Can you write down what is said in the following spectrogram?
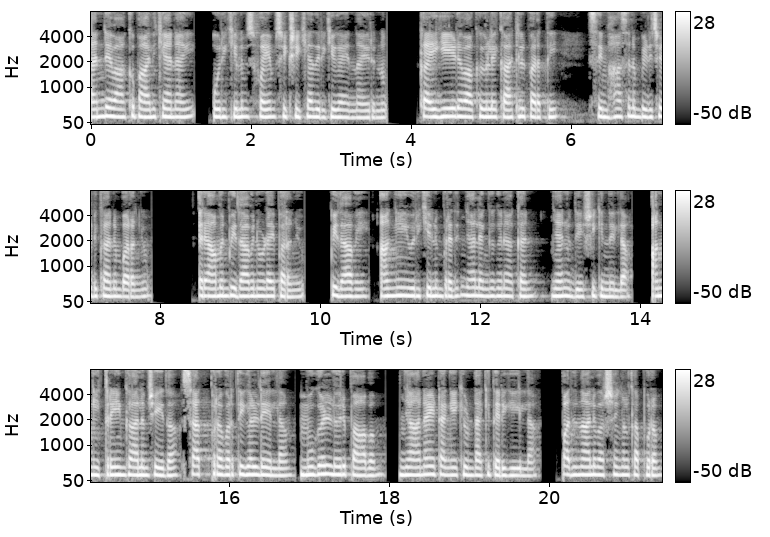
തന്റെ വാക്ക് പാലിക്കാനായി ഒരിക്കലും സ്വയം ശിക്ഷിക്കാതിരിക്കുക എന്നായിരുന്നു. കൈകിയുടെ വാക്കുകളെ കാറ്റിൽ പറത്തി സിംഹാസനം പിടിച്ചെടുക്കാനും പറഞ്ഞു. രാമൻ പിതാവിനോടായി പറഞ്ഞു പിതാവേ അങ്ങേ ഒരിക്കലും പ്രതിജ്ഞാലംഘകനാക്കാൻ ഞാൻ ഉദ്ദേശിക്കുന്നില്ല. അങ്ങ് ഇത്രയും കാലം ചെയ്ത സത്പ്രവർത്തികളുടെയെല്ലാം മുകളിലൊരു പാപം ഞാനായിട്ട് അങ്ങേക്ക് ഉണ്ടാക്കി തരികയില്ല. പതിനാല് വർഷങ്ങൾക്കപ്പുറം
